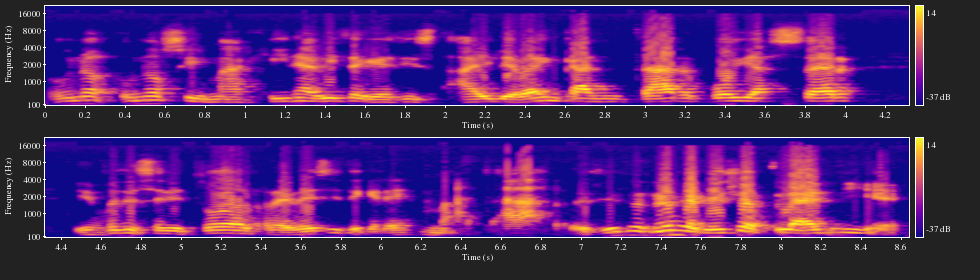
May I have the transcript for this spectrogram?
uno, uno se imagina, viste, que decís, ay, le va a encantar, voy a hacer, y después te sale todo al revés y te querés matar. Decís, no es lo que yo planeé.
